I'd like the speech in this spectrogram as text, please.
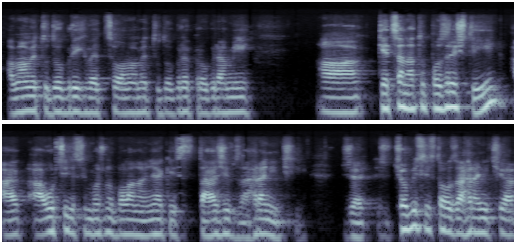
a máme tu dobrých vedcov a máme tu dobré programy a keď sa na to pozrieš ty, a, a určite si možno bola na nejakej stáži v zahraničí, že, čo by si z toho zahraničia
